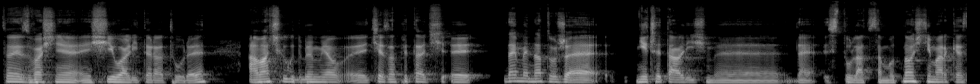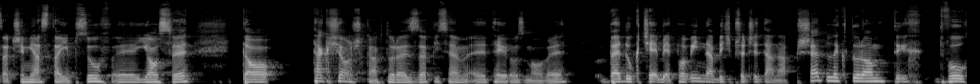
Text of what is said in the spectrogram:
To jest właśnie siła literatury. A Maćku, gdybym miał e, cię zapytać, e, dajmy na to, że nie czytaliśmy 100 lat samotności Markeza czy Miasta i psów y, Josy, to ta książka, która jest zapisem y, tej rozmowy, według ciebie powinna być przeczytana przed lekturą tych dwóch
